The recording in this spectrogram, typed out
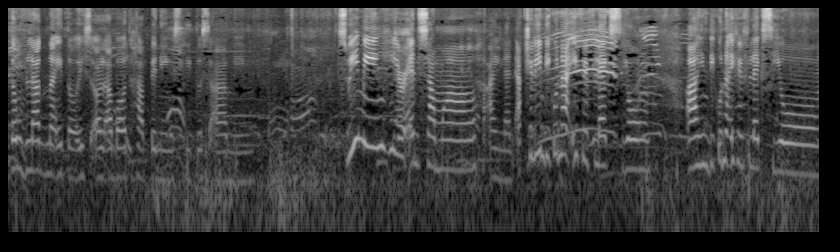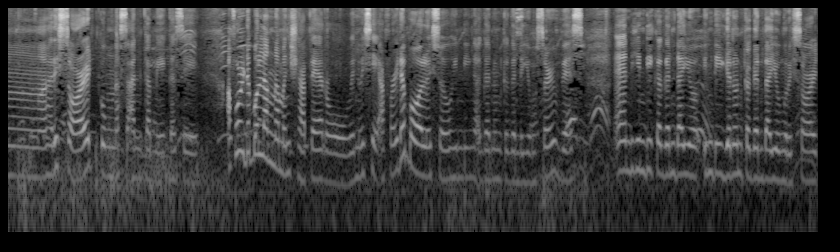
Itong vlog na ito is all about happenings dito sa aming swimming here in Samal Island. Actually, hindi ko na i-flex yung ah, hindi ko na i-flex yung resort kung nasaan kami kasi affordable lang naman siya. Pero when we say affordable so hindi nga ganun kaganda yung service and hindi kaganda yung hindi ganun kaganda yung resort.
